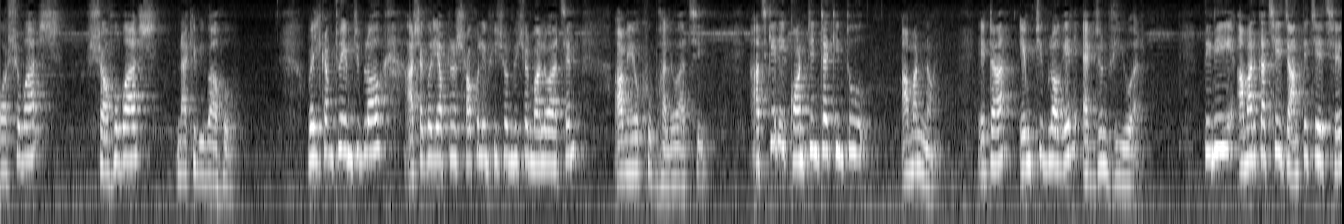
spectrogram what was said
বসবাস, সহবাস নাকি বিবাহ? ওয়েলকাম টু এমটি ব্লগ আশা করি আপনারা সকলে ভীষণ ভীষণ ভালো আছেন। আমিও খুব ভালো আছি। আজকের এই কন্টেন্টটা কিন্তু আমার নয়। এটা এমটি ব্লগের একজন ভিউয়ার তিনি আমার কাছে জানতে চেয়েছেন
